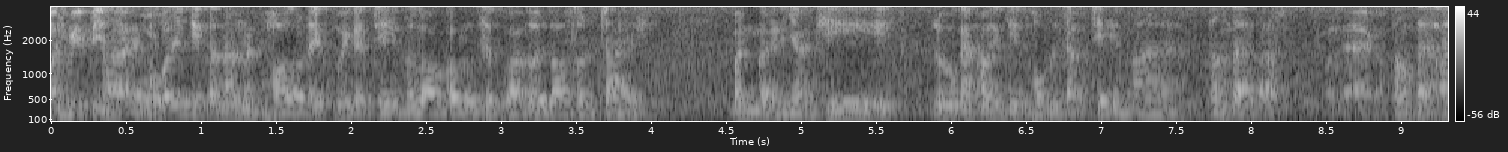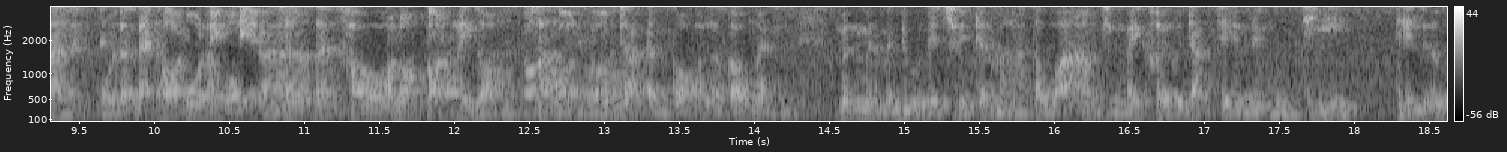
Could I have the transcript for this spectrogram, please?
ไม่มีปีใช่มีคเพรุฑราะว่าจริงๆตอนนั้นเหมือนพอเราได้คุยกับเจมส์แล้วเราก็รู้สึกว่าเออเราสนใจ มันเหมือนอย่างที่รู้กันว่าจริงๆผมรู้จักเจมมาตั้งแต่แบบคนแรกอะตั้งแต่ใช่โอ้ตั้งแต่ก่อนโบนัสเจนใช่ตั้งแต่เข้าเอาลองก่อนนี่ก่อนใช่ก่อนก่อนรู้จักกันก่อนแล้วก็เหมือนมันเหมือนมันอยู่ในชีวิตกันมา แต่ว่าเอาจริงไม่เคยรู้จักเจมในมุมที่ที่ลึก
